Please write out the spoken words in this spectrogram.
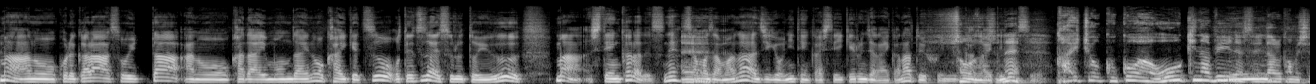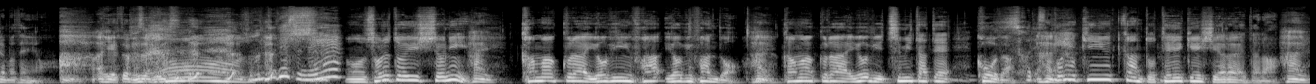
まあ、あの、これからそういった、あの、課題、問題の解決をお手伝いするという、まあ、視点からですね、ええ様々な事業に展開していけるんじゃないかなというふうに考えています。。会長、ここは大きなビジネスになるかもしれませんよ。あありがとうございます。本当ですね。うんそれと一緒に、はい鎌倉予備ファ予備ファンド、はい。鎌倉予備積立口座、ねこれを金融機関と提携してやられたら、はい。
